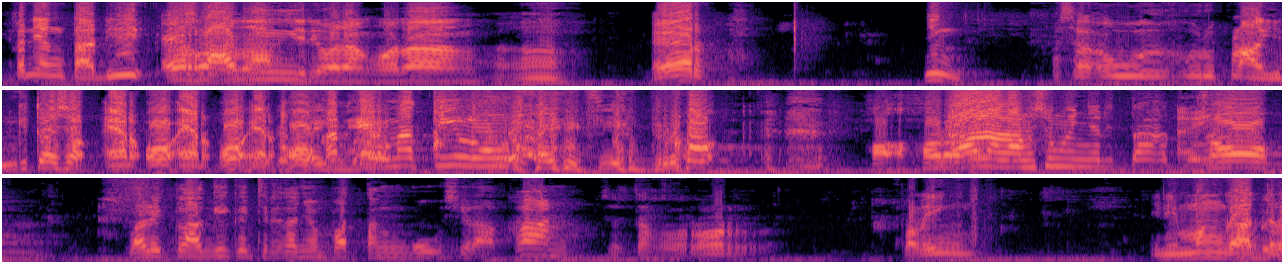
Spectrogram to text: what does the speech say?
kan yang tadi R lagi. Jadi orang-orang. Heeh. R Ning asa uh, huruf lain gitu asa R O R O R O Kan R na tilu. Sih, Bro. Ho- Horor. Horor langsung nyerita tuh. Sok. Balik lagi ke ceritanya Empat Tengku, silakan. cerita horor paling ini mah nggak ter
